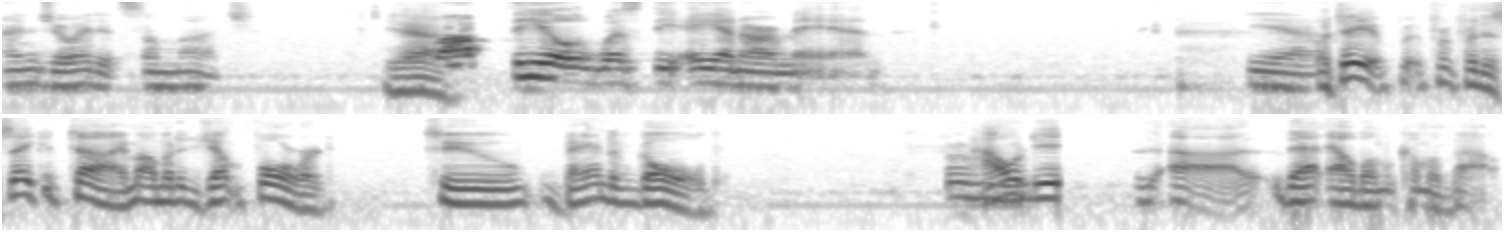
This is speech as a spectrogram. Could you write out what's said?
I enjoyed it so much. Yeah, Bob Thiele was the A and R man. Yeah, I'll tell you for, for the sake of time, I'm going to jump forward to Band of Gold. Mhm. How did uh, that album come about?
